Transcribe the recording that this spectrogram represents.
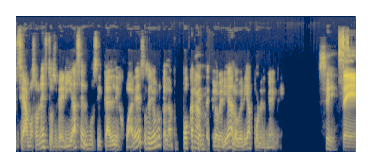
seamos honestos, ¿verías el musical de Juárez? O sea, yo creo que la poca No. gente que lo vería, lo vería por el meme. sí. Sí.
